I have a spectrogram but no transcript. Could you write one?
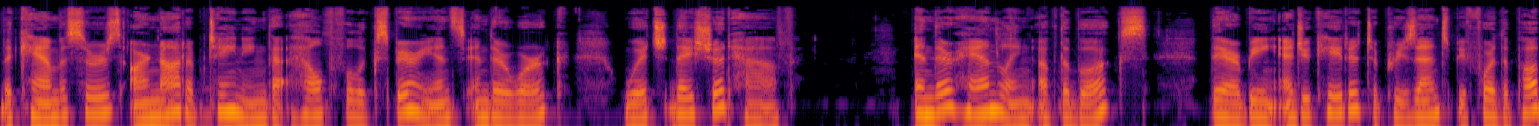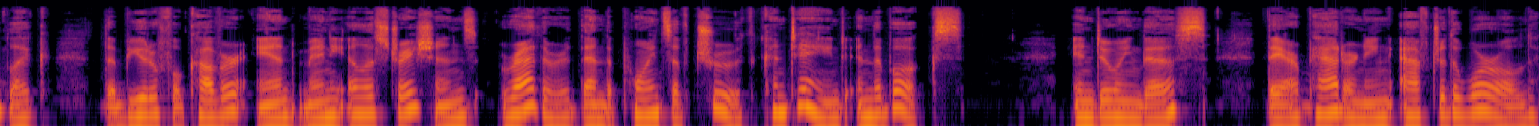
The canvassers are not obtaining that healthful experience in their work which they should have. In their handling of the books, they are being educated to present before the public the beautiful cover and many illustrations rather than the points of truth contained in the books. In doing this, they are patterning after the world,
